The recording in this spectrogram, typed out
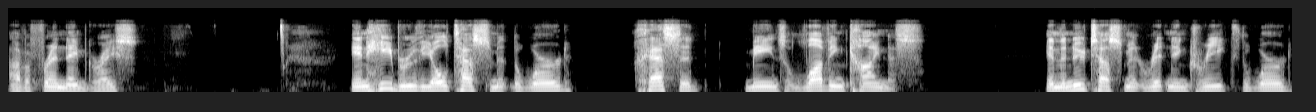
I have a friend named Grace. In Hebrew, the Old Testament, the word chesed means loving kindness. In the New Testament, written in Greek, the word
